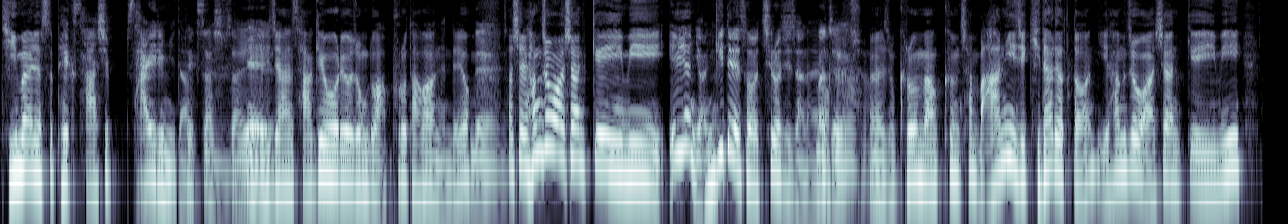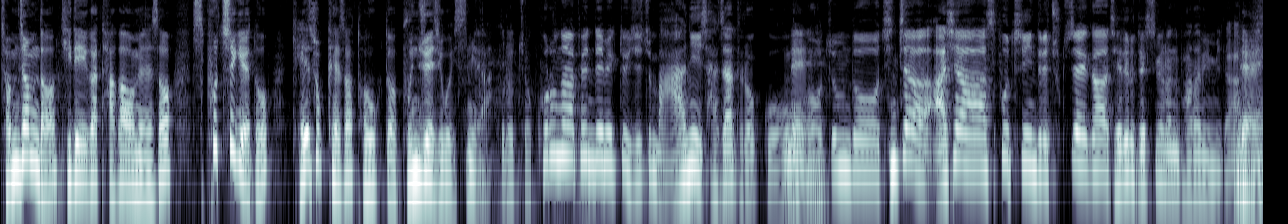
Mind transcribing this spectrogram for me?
D-144일입니다. 144일. 네, 이제 한 4개월여 정도 앞으로 다가왔는데요. 네. 사실 항저우 아시안 게임이 1년 연기돼서 치러지잖아요. 맞아요. 그렇죠. 네, 좀 그런 만큼 참 많이 이제 기다렸던 이 항저우 아시안 게임이 점점 더 디데이가 다가오면서 스포츠계도 계속해서 더욱더 분주해지고 있습니다. 네, 그렇죠. 코로나 팬데믹도 이제 좀 많이 잦아들었고 네. 어, 좀더 진짜 아시아 스포츠인들의 축제가 제대로 됐으면 하는 바람입니다. 네.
